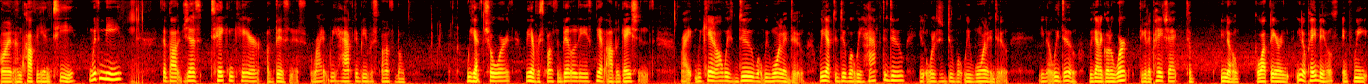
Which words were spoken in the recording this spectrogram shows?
on um, Coffee and Tea with me. It's about just taking care of business, right? We have to be responsible. We have chores, we have responsibilities, we have obligations, right? We can't always do what we want to do. We have to do what we have to do in order to do what we want to do. You know, we do. We got to go to work to get a paycheck to, you know, go out there and, you know, pay bills if we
